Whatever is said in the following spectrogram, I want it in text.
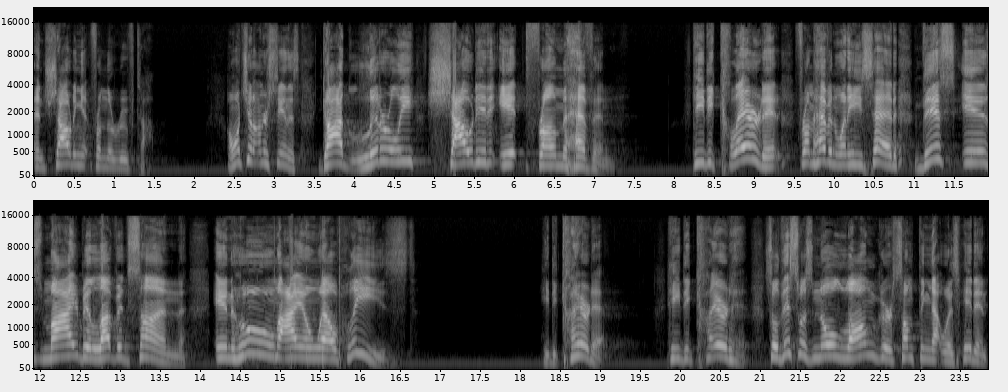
and shouting it from the rooftop. I want you to understand this. God literally shouted it from heaven. He declared it from heaven when he said, This is my beloved Son, in whom I am well pleased. He declared it. He declared it. So this was no longer something that was hidden.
